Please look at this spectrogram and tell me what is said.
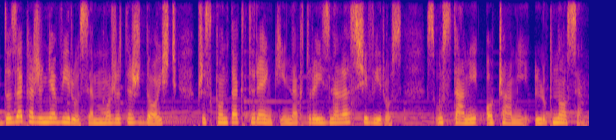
Do zakażenia wirusem może też dojść przez kontakt ręki, na której znalazł się wirus, z ustami, oczami lub nosem.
